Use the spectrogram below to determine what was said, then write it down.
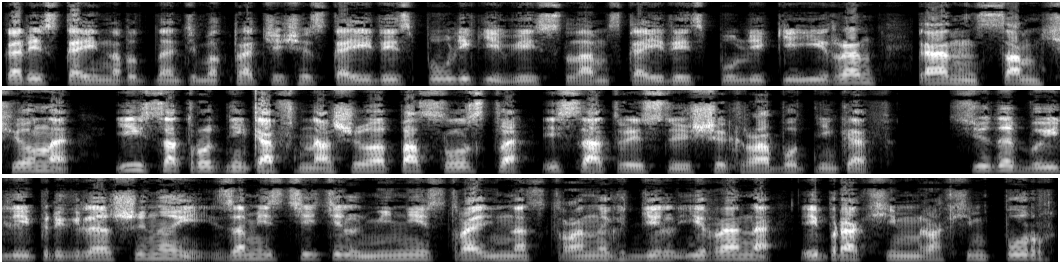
Корейской Народно-Демократической Республики в Исламской Республике Иран Кан Самхёна и сотрудников нашего посольства и соответствующих работников. Сюда были приглашены заместитель министра иностранных дел Ирана Ибрахим Рахимпур,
